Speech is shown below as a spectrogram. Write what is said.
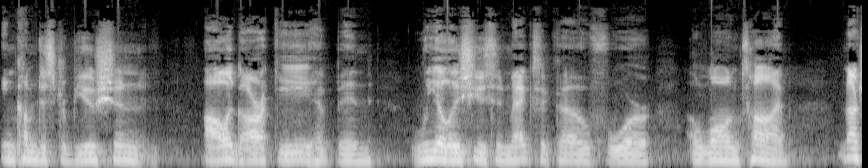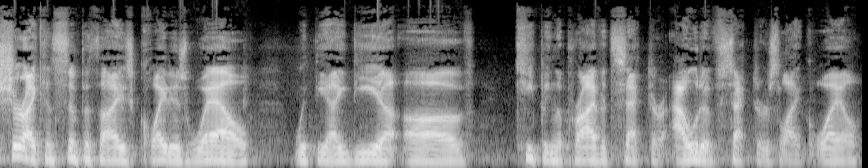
income distribution oligarchy have been real issues in Mexico for a long time. I'm not sure I can sympathize quite as well with the idea of keeping the private sector out of sectors like oil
